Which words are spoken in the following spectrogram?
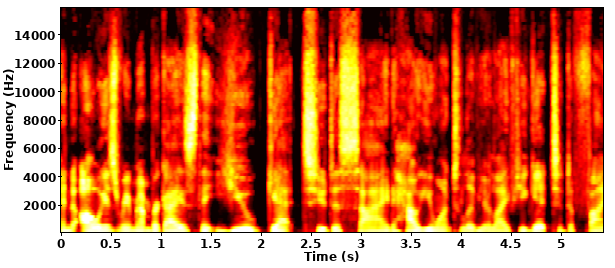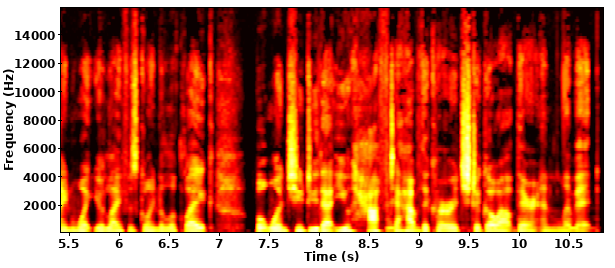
And always remember, guys, that you get to decide how you want to live your life. You get to define what your life is going to look like. But once you do that, you have to have the courage to go out there and live it.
